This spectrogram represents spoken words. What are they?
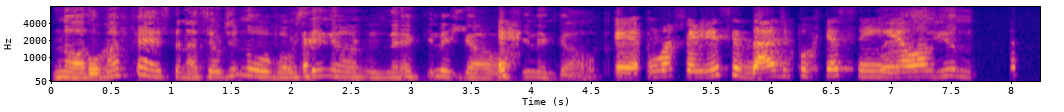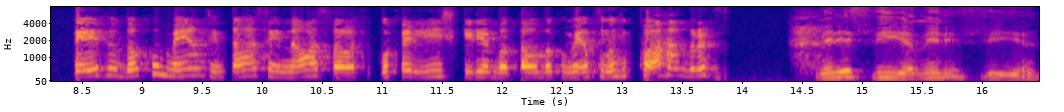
Nossa, Por... uma festa, nasceu de novo aos 100 anos, né? Que legal, que legal. É, uma felicidade porque assim, ela teve o documento, então assim, nossa, ela ficou feliz, queria botar o documento num quadro. Merecia, merecia.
